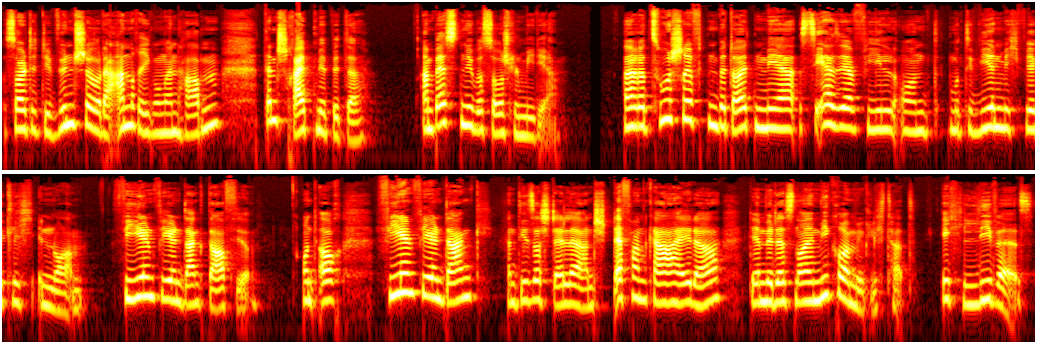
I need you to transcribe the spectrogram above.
Solltet ihr Wünsche oder Anregungen haben, dann schreibt mir bitte. Am besten über Social Media. Eure Zuschriften bedeuten mir sehr, sehr viel und motivieren mich wirklich enorm. Vielen, vielen Dank dafür. Und auch vielen, vielen Dank an dieser Stelle an Stefan K. Heider, der mir das neue Mikro ermöglicht hat. Ich liebe es.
